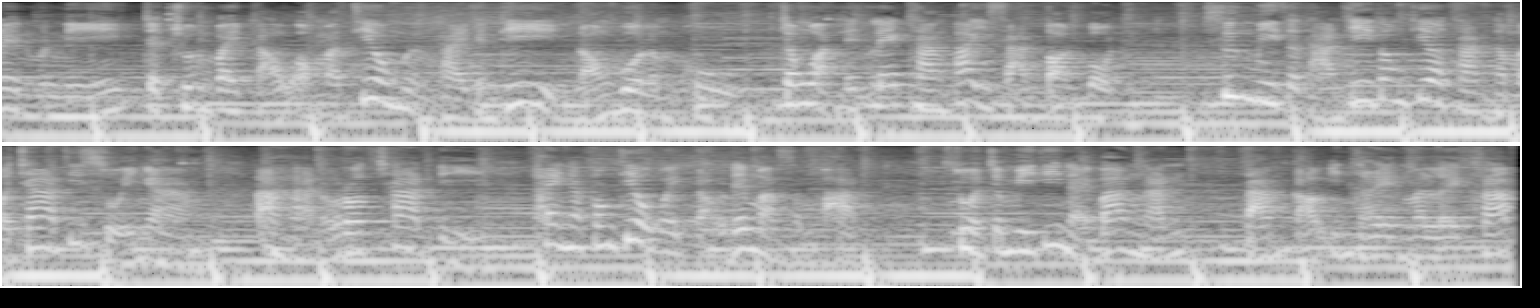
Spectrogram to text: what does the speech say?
เทรนด์วันนี้จะชวนไปเก๋าออกมาเที่ยวเมืองไทยกันที่หนองบัวลำพู จังหวัดเล็กๆ ทางภาคอีสานตอนบน ซึ่งมีสถานที่ท่องเที่ยวทางธรรมชาติที่สวยงาม อาหารรสชาติดี ให้นักท่องเที่ยววัยเก่าได้มาสัมผัส ส่วนจะมีที่ไหนบ้างนั้น ตามเก๋าอินเทรนด์มาเลยครับ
